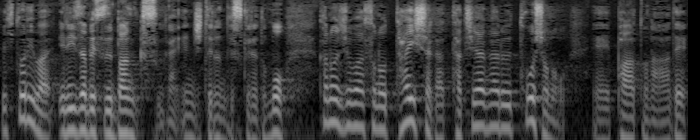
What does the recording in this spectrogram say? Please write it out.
で一人はエリザベス・バンクスが演じてるんですけれども彼女はその大社が立ち上がる当初の、えー、パートナーで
